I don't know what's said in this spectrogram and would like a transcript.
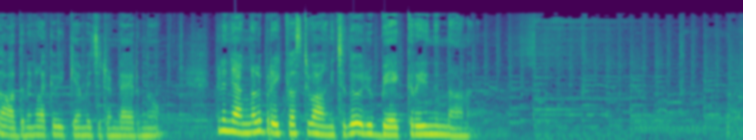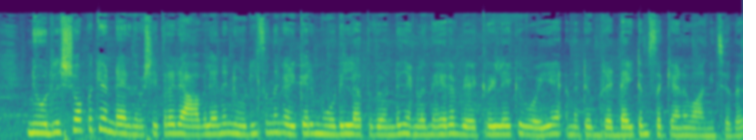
സാധനങ്ങളൊക്കെ വിൽക്കാൻ വെച്ചിട്ടുണ്ടായിരുന്നു. പിന്നെ ഞങ്ങൾ ബ്രേക്ക്ഫാസ്റ്റ് വാങ്ങിച്ചത് ഒരു ബേക്കറിയിൽ നിന്നാണ്. നൂഡിൽസ് ഷോപ്പൊക്കെ ഉണ്ടായിരുന്നു. പക്ഷേ ഇത്ര രാവിലെ തന്നെ നൂഡിൽസ് ഒന്നും കഴിക്കാൻ ഒരു മൂഡില്ലാത്തതുകൊണ്ട് ഞങ്ങൾ നേരെ ബേക്കറിയിലേക്ക് പോയി. എന്നിട്ട് ബ്രെഡ് ഐറ്റംസ് ഒക്കെയാണ് വാങ്ങിച്ചത്.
